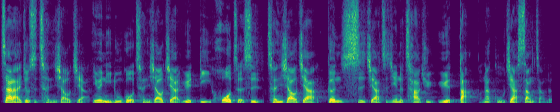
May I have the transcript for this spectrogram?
再来就是成交价，因为你如果成交价越低，或者是成交价跟市价之间的差距越大，那股价上涨的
